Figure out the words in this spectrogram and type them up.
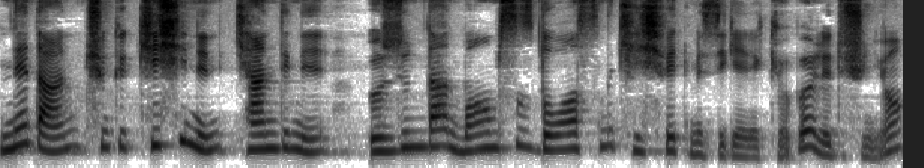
Neden? Çünkü kişinin kendini özünden bağımsız doğasını keşfetmesi gerekiyor. Böyle düşünüyor.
